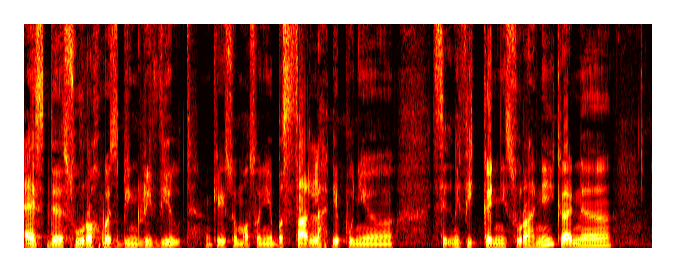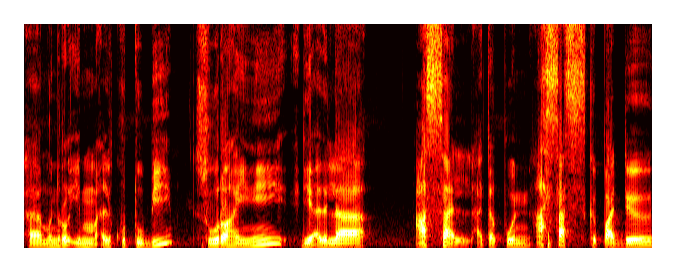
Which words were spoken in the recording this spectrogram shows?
as the surah was being revealed. Okay, so maksudnya besarlah dia punya signifikan ni surah ni kerana uh, menurut Imam Al-Qutubi surah ini dia adalah asal ataupun asas kepada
